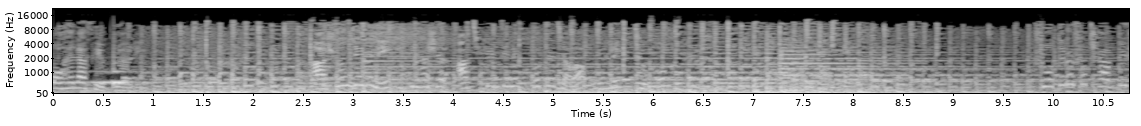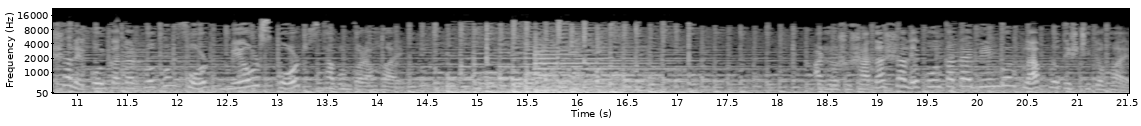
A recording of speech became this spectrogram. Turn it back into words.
পহেলা ফেব্রুয়ারি। আসুন জেনে নেই ইতিহাসের আজকের দিনে ঘটে যাওয়া উল্লেখযোগ্য সতেরোশো ছাব্বিশ সালে কলকাতার প্রথম ফোর্ট মেয়র্স কোর্ট স্থাপন করা হয়। আঠারোশো সাতাশ সালে কলকাতায় বেঙ্গল ক্লাব প্রতিষ্ঠিত হয়।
